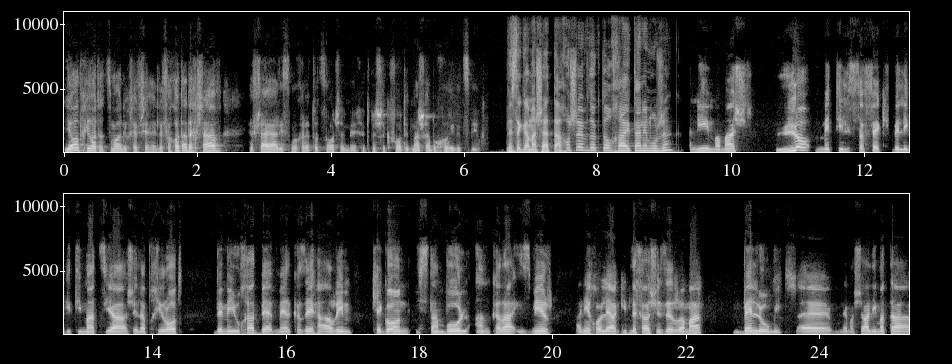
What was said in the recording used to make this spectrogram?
יום הבחירות עצמו, אני חושב שלפחות עד עכשיו, אפשר היה לסמוך על התוצאות שהן בהחלט משקפות את מה שהבוחרים הצביעו. וזה גם מה שאתה חושב, דוקטור חי טנין רוז'ק? אני ממש לא מטיל ספק בלגיטימציה של הבחירות, במיוחד במרכזי הערים כגון איסטנבול, אנקרה, איזמיר, אני יכול להגיד לך שזה רמה בינלאומית. אה, למשל, אם אתה,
